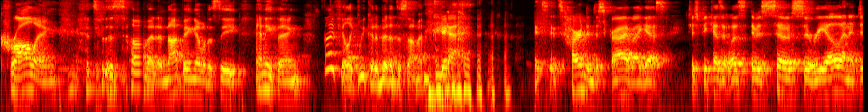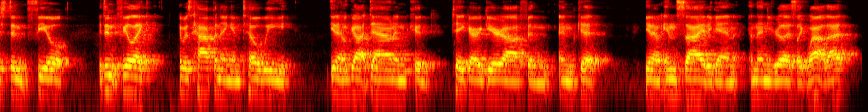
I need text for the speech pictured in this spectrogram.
crawling to the summit and not being able to see anything, I feel like we could have been at the summit. Yeah, it's it's hard to describe, I guess, just because it was it was so surreal and it just didn't feel it didn't feel like it was happening until we you know, got down and could take our gear off and, and get, you know, inside again. And then you realize like, wow, that,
